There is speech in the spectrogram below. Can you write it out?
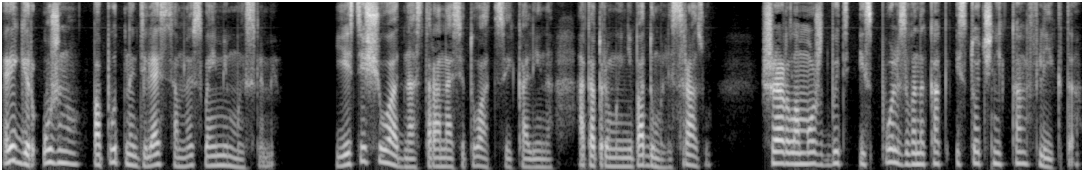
Ригер ужинал, попутно делясь со мной своими мыслями. Есть еще одна сторона ситуации, Калина, о которой мы не подумали сразу. Шерла может быть использована как источник конфликта.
